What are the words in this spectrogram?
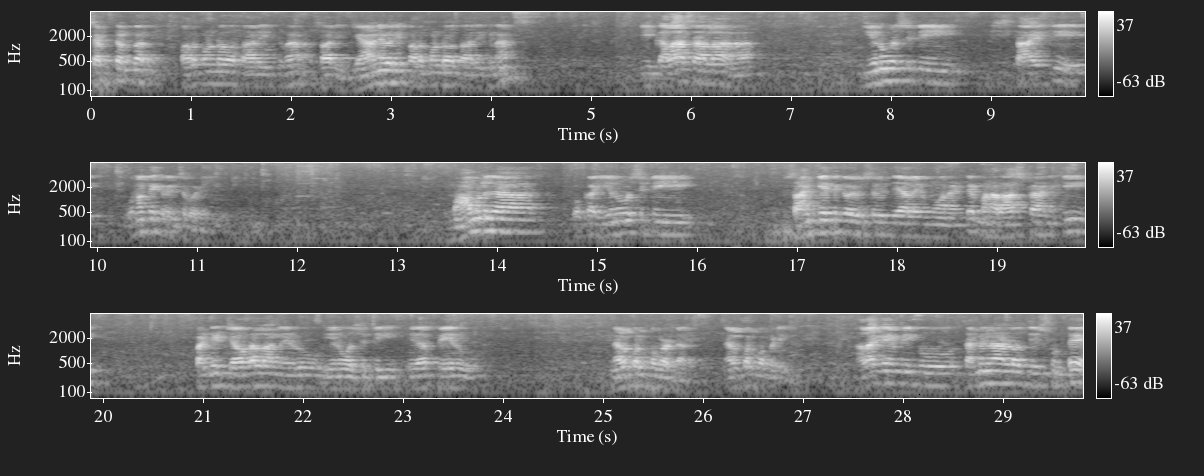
సెప్టెంబర్ పదకొండవ తారీఖున సారీ జనవరి పదకొండవ తారీఖున ఈ కళాశాల యూనివర్సిటీ స్థాయికి ఉన్నతీకరించబడింది. మామూలుగా ఒక యూనివర్సిటీ సాంకేతిక విశ్వవిద్యాలయం అని అంటే మన రాష్ట్రానికి పండిట్ జవహర్లాల్ నెహ్రూ యూనివర్సిటీ ఇలా పేరు నెలకొల్పబడ్డారు నెలకొల్పబడింది. అలాగే మీకు తమిళనాడులో తీసుకుంటే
